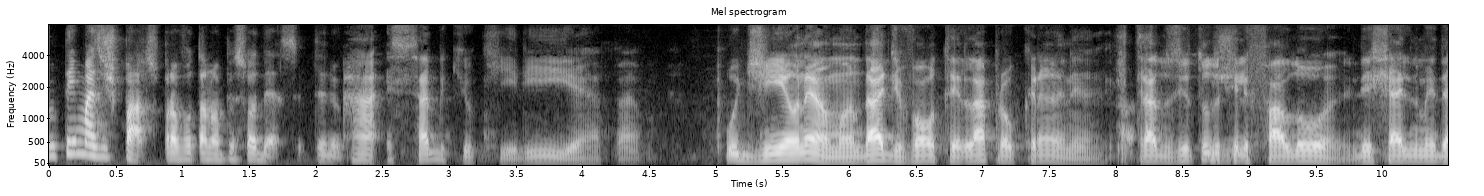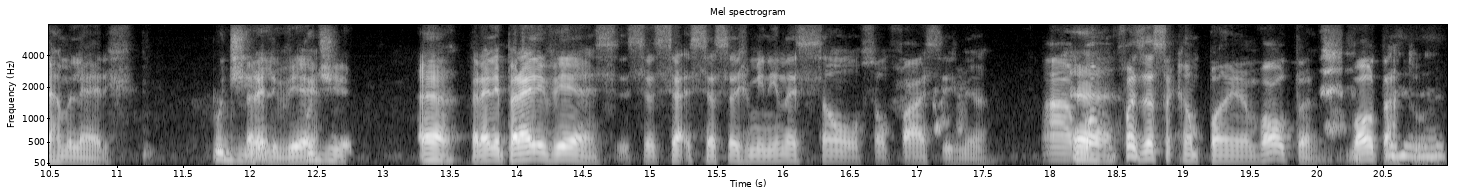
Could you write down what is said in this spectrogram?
não tem mais espaço para votar numa pessoa dessa, entendeu? Ah, sabe o que eu queria, rapaz? Podiam, né? Mandar de volta ele lá pra Ucrânia e traduzir tudo que ele falou e deixar ele no meio das mulheres. Podia. Pra ele ver. Podia. É. Pra ele, pra ele ver se, se- se- essas meninas são, são fáceis mesmo. Ah, É. vamos fazer essa campanha. Volta, volta, Arthur.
